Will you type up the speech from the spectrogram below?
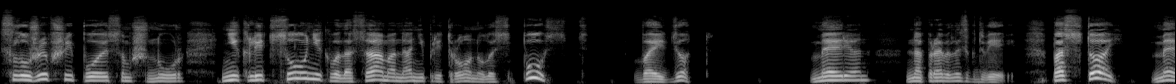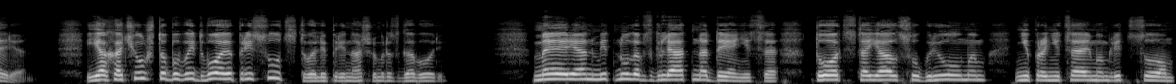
служивший поясом шнур. Ни к лицу, ни к волосам она не притронулась. Пусть войдет. Мэриан направилась к двери. — Постой, Мэриан! Я хочу, чтобы вы двое присутствовали при нашем разговоре. Мэриан метнула взгляд на Денниса. Тот стоял с угрюмым, непроницаемым лицом.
